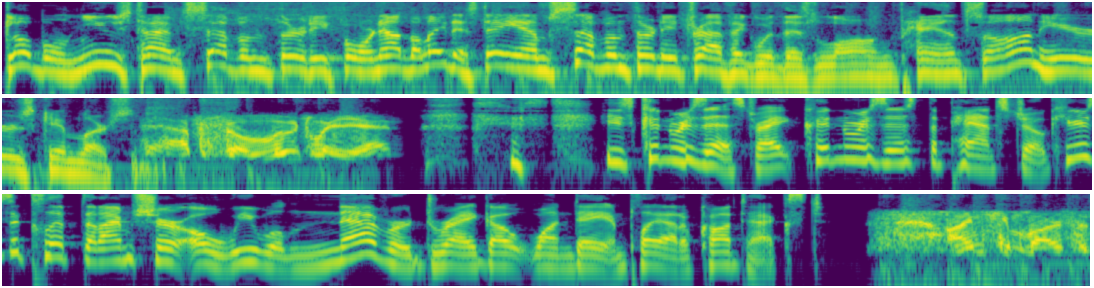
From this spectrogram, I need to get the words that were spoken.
Global News Time 734. Now the latest AM 730 traffic with his long pants on. Here's Kim Larson. Absolutely. And He's couldn't resist, right? Couldn't resist the pants joke. Here's a clip that I'm sure, oh, we will never drag out one day and play out of context. I'm Kim Larson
